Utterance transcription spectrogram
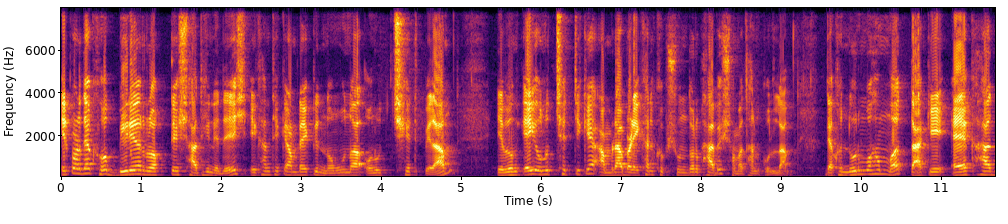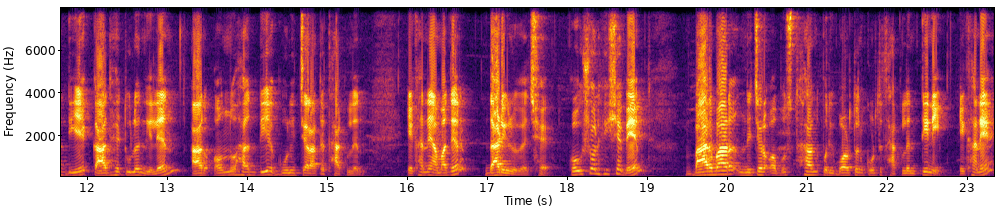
এরপর দেখো, বীরের রক্তে স্বাধীন দেশ। এখান থেকে আমরা একটি নমুনা অনুচ্ছেদ পেলাম এবং এই অনুচ্ছেদটিকে আমরা আবার এখানে খুব সুন্দরভাবে সমাধান করলাম। দেখো, নূর মোহাম্মদ তাকে এক হাত দিয়ে কাঁধে তুলে নিলেন আর অন্য হাত দিয়ে গুলি চালাতে থাকলেন। এখানে আমাদের দাঁড়িয়ে রয়েছে। কৌশল হিসেবে বারবার নিজের অবস্থান পরিবর্তন করতে থাকলেন তিনি। এখানে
